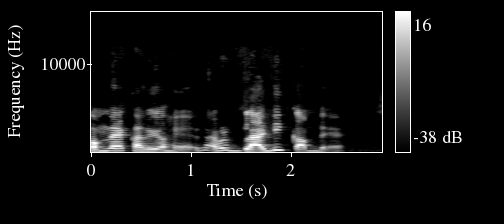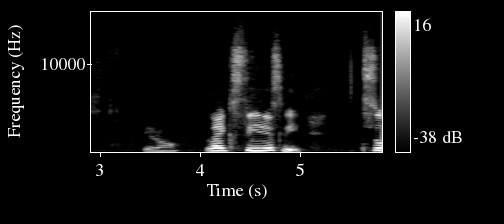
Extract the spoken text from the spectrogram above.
come there, color your hair. I would gladly come there. You know. Like seriously. So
